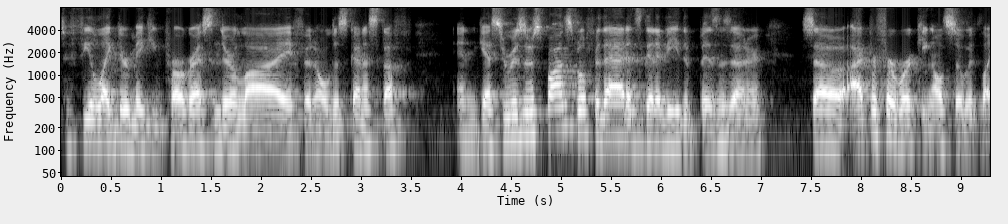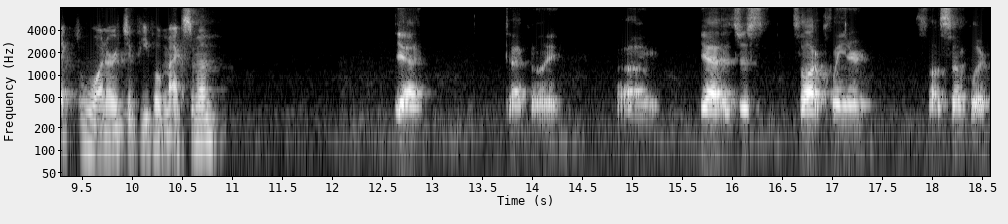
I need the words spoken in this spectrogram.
to feel like they're making progress in their life and all this kind of stuff. And guess who is responsible for that? It's going to be the business owner. So I prefer working also with like one or two people maximum. Yeah, definitely. Um, yeah, it's just it's a lot cleaner. It's a lot simpler.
